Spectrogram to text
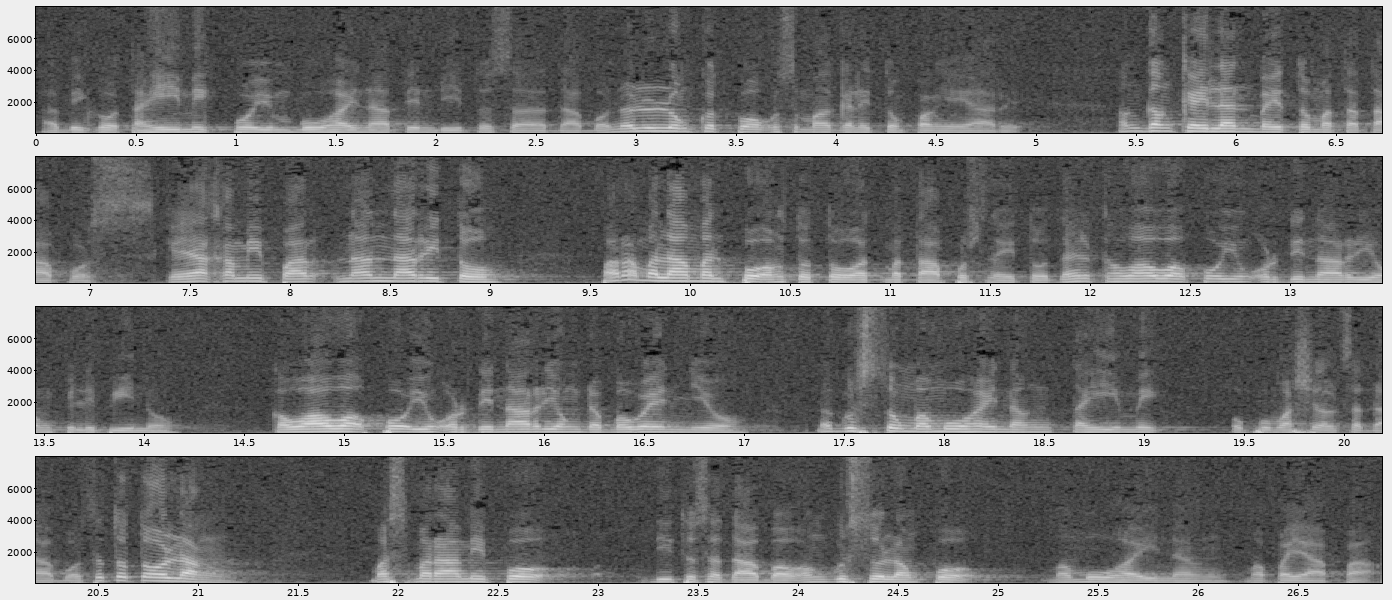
Sabi ko, tahimik po yung buhay natin dito sa Davao. Nalulungkot po ako sa mga ganitong pangyayari. Hanggang kailan ba ito matatapos? Kaya kami par- na narito para malaman po ang totoo at matapos na ito. Dahil kawawa po yung ordinaryong Pilipino. Kawawa po yung ordinaryong Dabawenyo na gustong mamuhay ng tahimik o pumasyal sa Davao. Sa totoo lang, mas marami po dito sa Davao ang gusto lang po mamuhay ng mapayapa.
